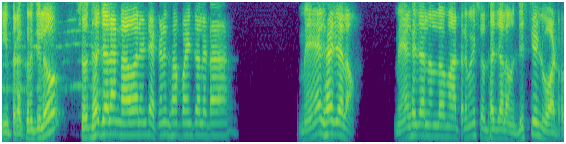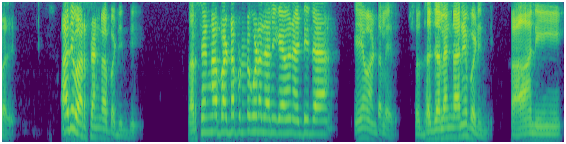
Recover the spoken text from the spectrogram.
ఈ ప్రకృతిలో శుద్ధ జలం కావాలంటే ఎక్కడి నుంచి సంపాదించాలట? మేఘజలం. మేఘజలంలో మాత్రమే శుద్ధ జలం డిస్టిల్డ్ వాటర్ అది. అది వర్షంగా పడింది. వర్షంగా పడ్డప్పుడు కూడా దానికి ఏమైనా అంటిందా? ఏమంటలేదు శుద్ధ జలంగానే పడింది. కానీ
